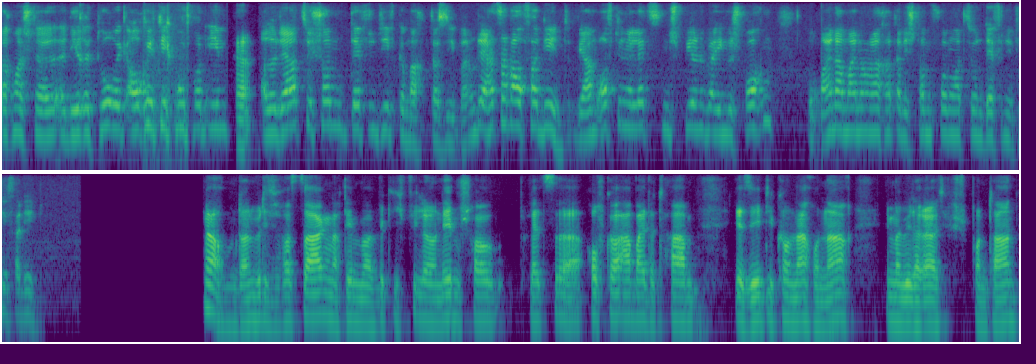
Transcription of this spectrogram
sag mal schnell, äh, die Rhetorik auch richtig gut von ihm. Ja. Also der hat sich schon definitiv gemacht, das sieht man. Und er hat es aber auch verdient. Wir haben oft in den letzten Spielen über ihn gesprochen und meiner Meinung nach hat er die Stammformation definitiv verdient. Ja, und dann würde ich fast sagen, nachdem wir wirklich viele Nebenschauplätze aufgearbeitet haben, ihr seht, die kommen nach und nach, immer wieder relativ spontan.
